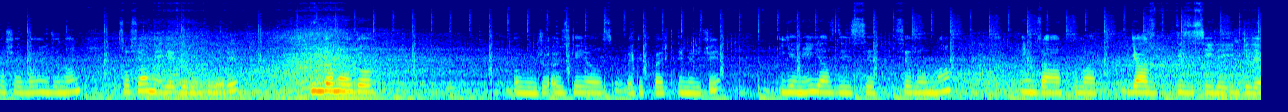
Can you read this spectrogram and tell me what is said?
Başarılı oyuncunun sosyal medya görüntüleri gündem oldu. Oyuncu Özge Yağız ve Gökberk Demirci yeni yaz dizisi sezonuna imza attılar. Yaz dizisiyle ilgili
